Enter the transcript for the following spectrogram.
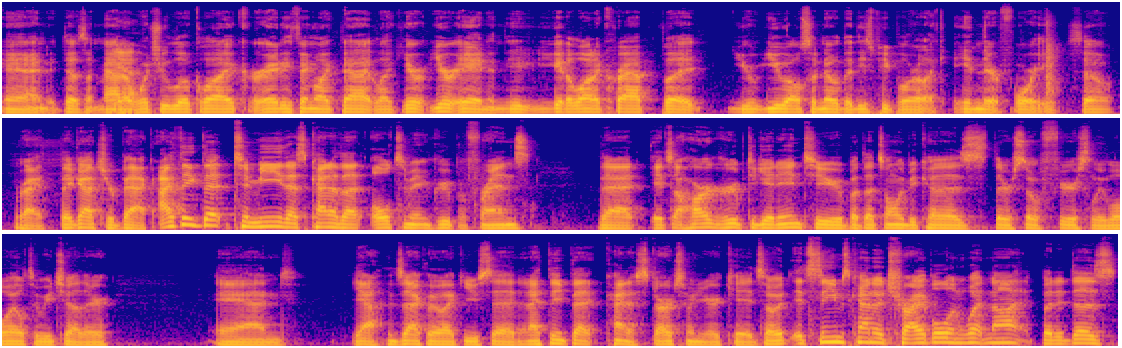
and it doesn't matter Yeah. what you look like or anything like that. Like you're you're in, and you, you get a lot of crap, but you you also know that these people are like in there for you. So Right. They got your back. I think that to me, that's kind of that ultimate group of friends that it's a hard group to get into, but that's only because they're so fiercely loyal to each other. And yeah, exactly like you said. And I think that kind of starts when you're a kid. So it, it seems kind of tribal and whatnot, but it does,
